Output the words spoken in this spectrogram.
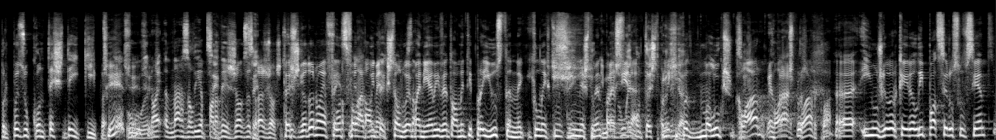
Porque depois o contexto da equipa, Sim, sim, o, sim. Não é, andares ali a par 10 jogos atrás de jogos. Se o jogador não é forte Tem-se falado muito a mentalmente, questão do Embanyama eventualmente ir para Houston. Aquilo neste, Sim, neste momento parece é contexto para uma equipa de malucos. Claro, entre claro, aspas. claro, claro. Ah, e um jogador cair ali pode ser o suficiente.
